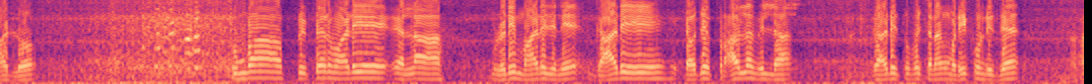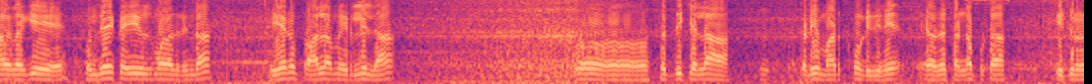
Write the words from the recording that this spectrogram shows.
ಮಾಡಲು. ತುಂಬ ಪ್ರಿಪೇರ್ ಮಾಡಿ ಎಲ್ಲ ರೆಡಿ ಮಾಡಿದ್ದೀನಿ. ಗಾಡಿ ಯಾವುದೇ ಪ್ರಾಬ್ಲಮ್ ಇಲ್ಲ. ಗಾಡಿ ತುಂಬ ಚೆನ್ನಾಗಿ ಮಡಿಕೊಂಡಿದ್ದೆ. ಹಾಗಾಗಿ ಒಂದೇ ಕೈ ಯೂಸ್ ಮಾಡೋದ್ರಿಂದ ಏನು ಪ್ರಾಬ್ಲಮ್ ಇರಲಿಲ್ಲ. ಸದ್ಯಕ್ಕೆಲ್ಲ ರೆಡಿ ಮಾಡಿಸ್ಕೊಂಡಿದ್ದೀನಿ. ಯಾವುದೇ ಸಣ್ಣ ಪುಟ್ಟ ಇದ್ರೂ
